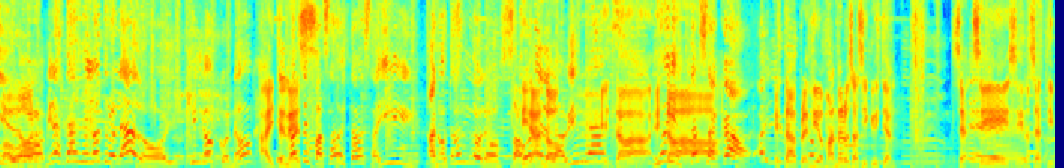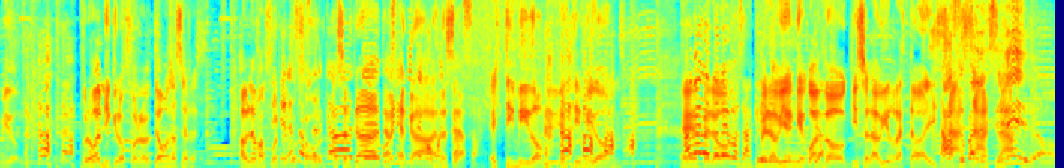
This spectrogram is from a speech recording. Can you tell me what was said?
Por favor. Mira, estás del otro lado hoy. Qué loco, ¿no? Ahí El tenés- martes pasado estabas ahí anotando los sabores Tirando, de la birra. estaba, y hoy estaba, estás acá. Ay, Estaba lindo. prendido. Mándalos así, Cristian. Sea- Eh. Sí, sí, no seas tímido. Probá el micrófono. Te vamos a hacer. Habla más Si fuerte, querés por favor. acercate, Acercate, vení acá. no sea- es timidón, es timidón. Eh, Acá lo pero, tenemos a pero bien que cuando quiso la birra estaba ahí. Ah, sa, súper sa, sa. decidido.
